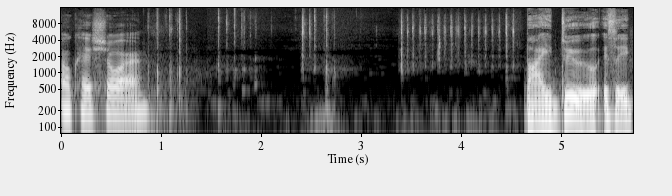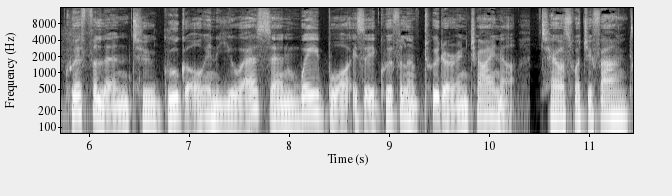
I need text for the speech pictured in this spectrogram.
Okay, sure. Baidu is the equivalent to Google in the US, and Weibo is the equivalent of Twitter in China. Tell us what you found.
